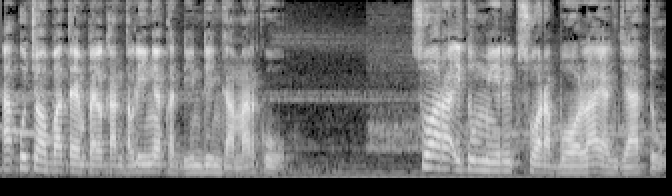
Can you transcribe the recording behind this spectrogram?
Aku coba tempelkan telinga ke dinding kamarku. Suara itu mirip suara bola yang jatuh.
